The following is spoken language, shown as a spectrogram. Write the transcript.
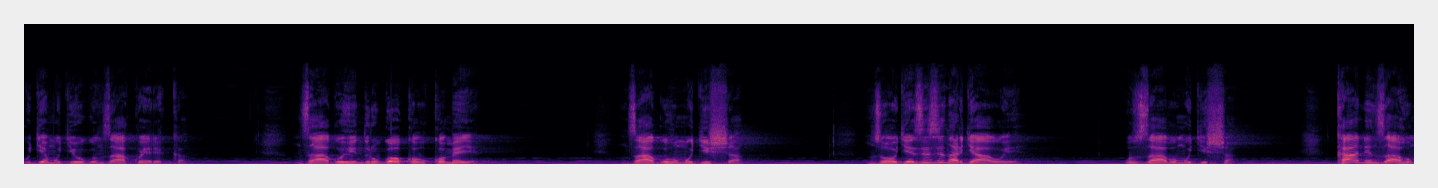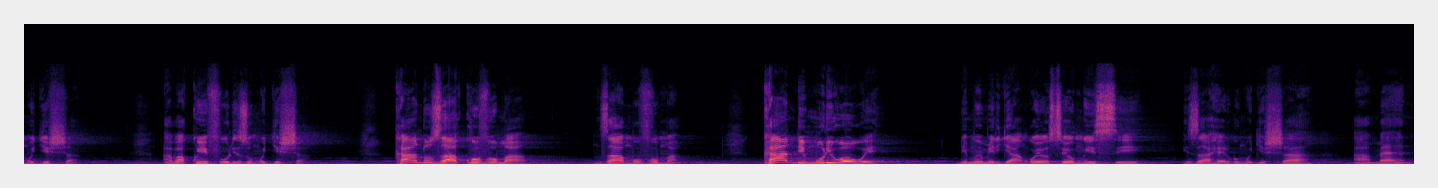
ujye mu gihugu nzakwereka. Nzaguhindura ubwoko bukomeye nzaguha umugisha. Nzogeza izina ryawe uzaba umugisha. Kandi nzaha umugisha abakwifuriza umugisha. Kandi uzakuvuma nzamuvuma. Kandi muri wowe nimwe imiryango yose yo mu isi izaherwa umugisha. Amen.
